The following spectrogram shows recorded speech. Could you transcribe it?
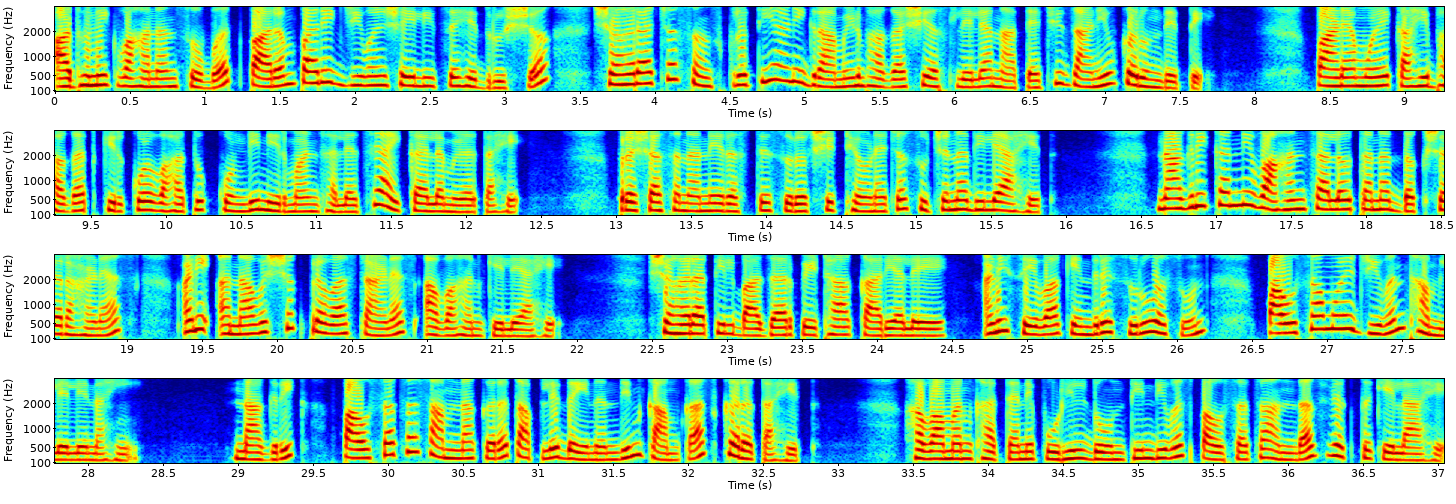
आधुनिक वाहनांसोबत पारंपरिक जीवनशैलीचे हे दृश्य शहराच्या संस्कृती आणि ग्रामीण भागाशी असलेल्या नात्याची जाणीव करून देते. पाण्यामुळे काही भागात किरकोळ वाहतूक कोंडी निर्माण झाल्याचे ऐकायला मिळत आहे. प्रशासनाने रस्ते सुरक्षित ठेवण्याच्या सूचना दिल्या आहेत. नागरिकांनी वाहन चालवताना दक्ष राहण्यास आणि अनावश्यक प्रवास टाळण्यास आवाहन केले आहे. शहरातील बाजारपेठा कार्यालये आणि सेवा केंद्रे सुरू असून पावसामुळे जीवन थांबलेले नाही. नागरिक पावसाचा सामना करत आपले दैनंदिन कामकाज करत आहेत. हवामान खात्याने पुढील दोन तीन दिवस पावसाचा अंदाज व्यक्त केला आहे.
